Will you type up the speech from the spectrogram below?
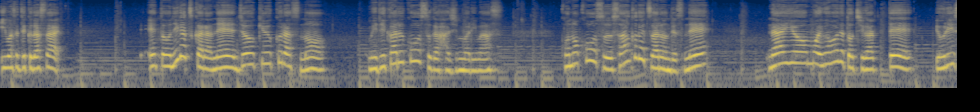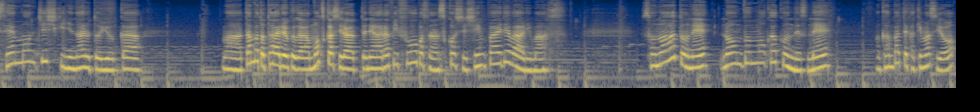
言わせてください。えっと、2月からね、上級クラスのメディカルコースが始まります。このコース3ヶ月あるんですね。内容も今までと違って、より専門知識になるというか、まあ頭と体力が持つかしらってね、アラフィフおばさん少し心配ではあります。その後ね、論文も書くんですね。まあ、頑張って書きますよ。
